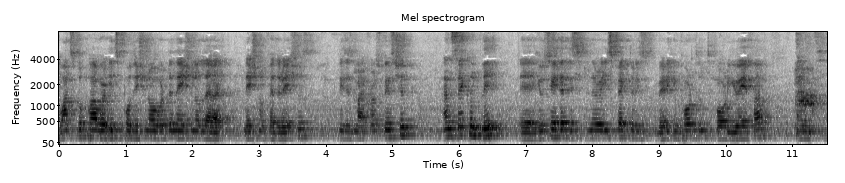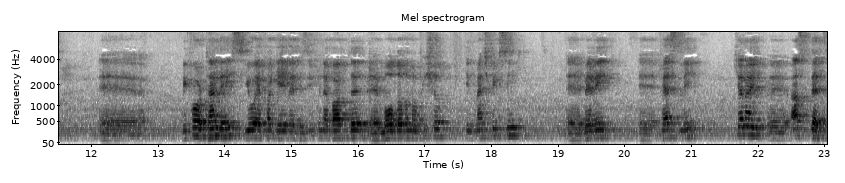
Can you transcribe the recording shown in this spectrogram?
wants to power its position over the national level, national federations? This is my first question. And secondly, uh, you say that disciplinary inspector is very important for UEFA. And uh, before 10 days, UEFA gave a decision about the uh, Moldovan official in match fixing uh, very uh, fastly. Can I uh, ask that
